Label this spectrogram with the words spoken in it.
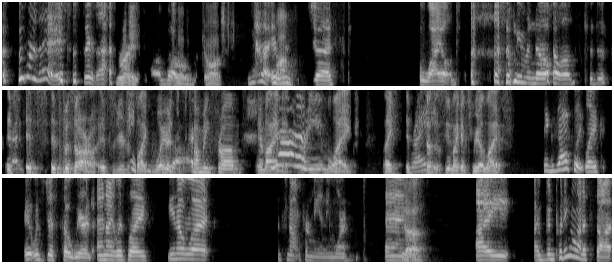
Who are they to say that? Right. Um, but, oh my gosh. Yeah, it wow. was just wild. I don't even know how else to describe. It's it. it's it's bizarre. It's you're just like, where is this coming from? Am I yeah. in a dream? Like, like it right? doesn't seem like it's real life. Exactly. Like it was just so weird, and I was like, you know what? It's not for me anymore. And yeah, I I've been putting a lot of thought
